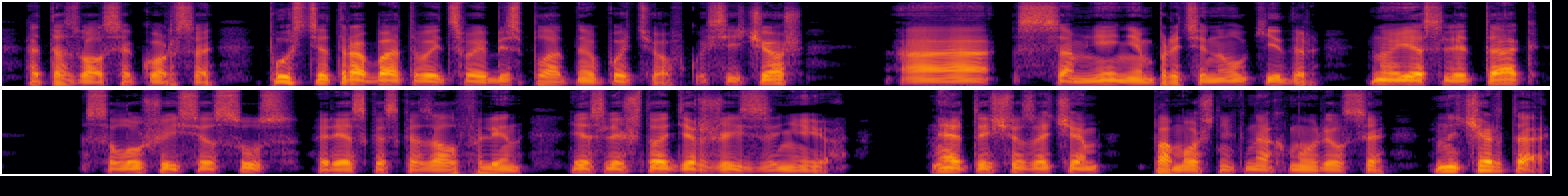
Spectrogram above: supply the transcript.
— отозвался Корса. «Пусть отрабатывает свою бесплатную путевку. Сечешь?» «А...» — с сомнением протянул Кидр. «Ну, если так...» «Слушайся, Сус», — резко сказал Флинн. «Если что, держись за нее». «Это еще зачем?» — помощник нахмурился. «На черта».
